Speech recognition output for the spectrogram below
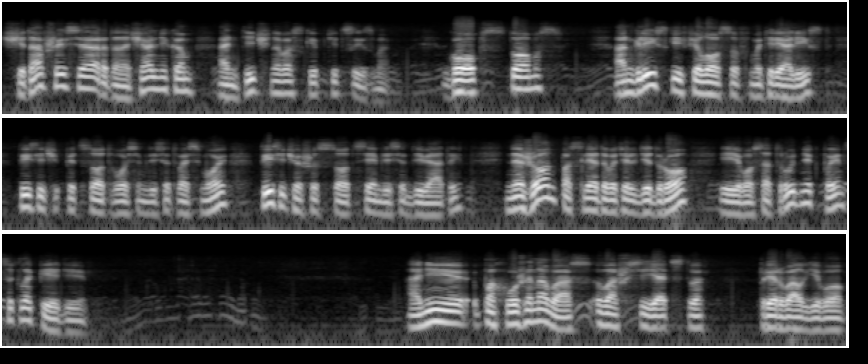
считавшийся родоначальником античного скептицизма. Гоббс Томас, английский философ-материалист, 1588-1679, Нежон — последователь Дидро и его сотрудник по энциклопедии. «Они похожи на вас, ваше сиятельство», — прервал его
